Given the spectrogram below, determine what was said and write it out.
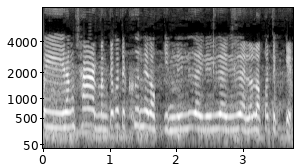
ปีทั้งชาติมันก็จะขึ้นให้เรากินเรื่อยๆเรื่อยๆเรื่อยๆแล้วเราก็จะเก็บ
